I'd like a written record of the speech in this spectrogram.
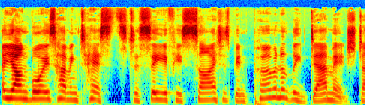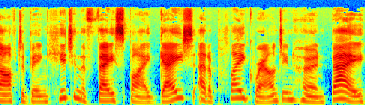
A young boy is having tests to see if his sight has been been permanently damaged after being hit in the face by a gate at a playground in Herne Bay.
